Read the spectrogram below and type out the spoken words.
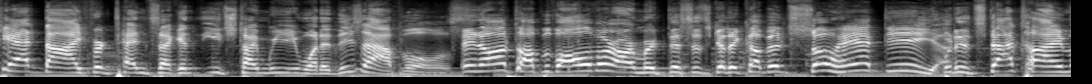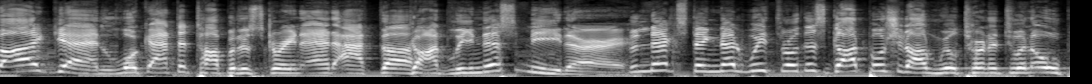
can't die for 10 seconds each time we eat one of these apples. And on top of all of our armor, this is gonna come in so handy. But it's that time again. Look at the top of the screen and at the godliness meter. The next thing that we throw this god potion on, we'll turn into an OP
